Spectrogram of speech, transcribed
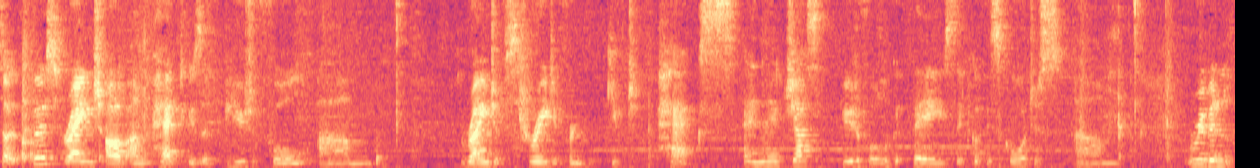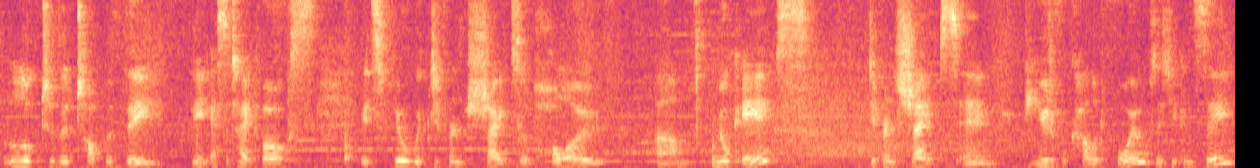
So the first range I've unpacked is a beautiful um, range of three different gift packs and they're just beautiful. Look at these. They've got this gorgeous um, ribbon look to the top of the, the acetate box. It's filled with different shapes of hollow um, milk eggs, different shapes and beautiful coloured foils as you can see.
